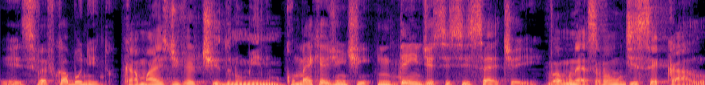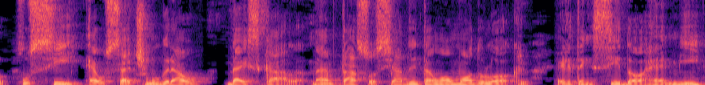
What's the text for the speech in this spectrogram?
Esse vai ficar bonito. Ficar mais divertido, no mínimo. Como é que a gente entende esse Si7 aí? Vamos nessa, vamos dissecá-lo. O Si é o sétimo grau da escala, né? Está associado então ao modo lócreo. Ele tem Si, Dó, Ré, Mi,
